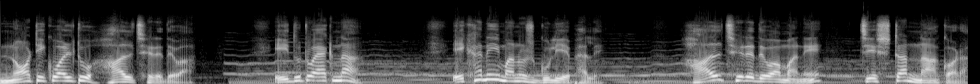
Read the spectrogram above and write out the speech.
নট ইকুয়াল টু হাল ছেড়ে দেওয়া। এই দুটো এক না। এখানেই মানুষ গুলিয়ে ফেলে। হাল ছেড়ে দেওয়া মানে চেষ্টা না করা,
